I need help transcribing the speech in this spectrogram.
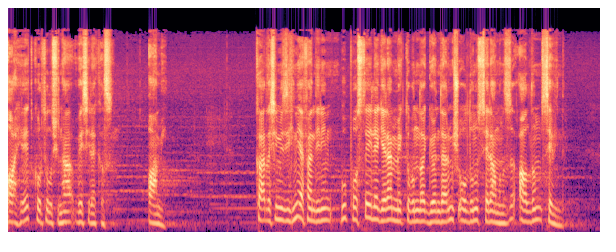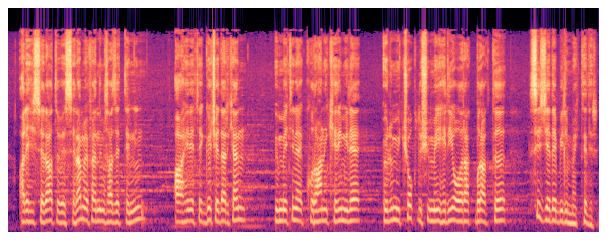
ahiret kurtuluşuna vesile kılsın. Amin. Kardeşimiz Zihni Efendi'nin bu posta ile gelen mektubunda göndermiş olduğunuz selamınızı aldım, sevindim. Aleyhisselatu vesselam Efendimiz Hazretlerinin ahirete göç ederken ümmetine Kur'an-ı Kerim ile ölümü çok düşünmeyi hediye olarak bıraktığı sizce de bilinmektedir.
